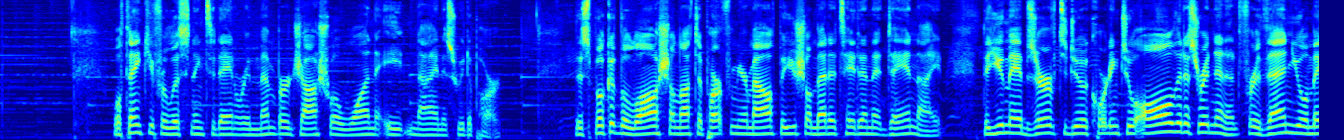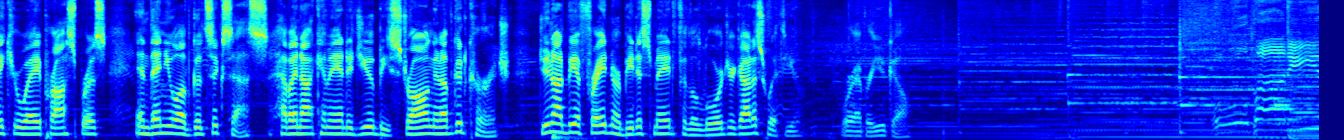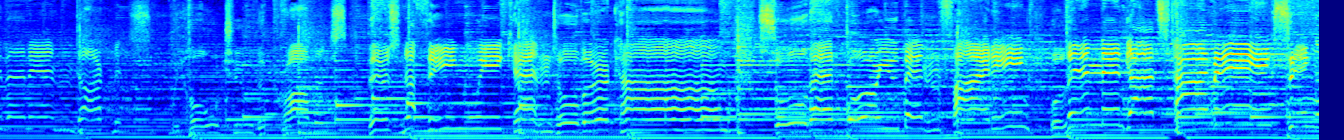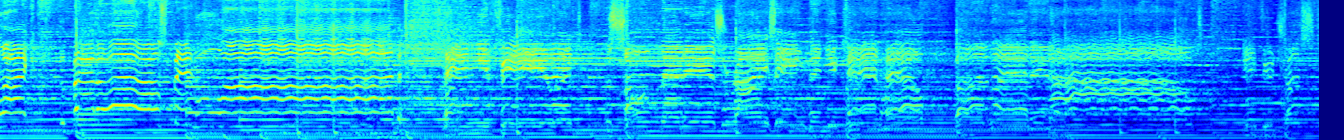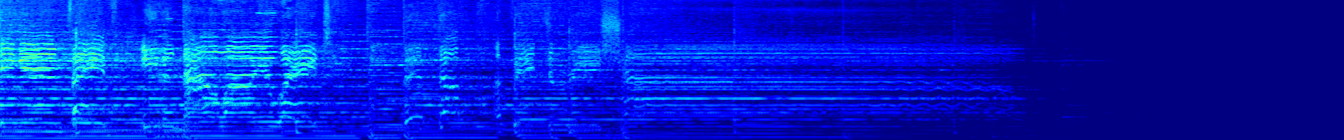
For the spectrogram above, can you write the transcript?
Well, thank you for listening today, and remember Joshua 1 8 9 as we depart. This book of the law shall not depart from your mouth, but you shall meditate in it day and night, that you may observe to do according to all that is written in it, for then you will make your way prosperous, and then you will have good success. Have I not commanded you, be strong and of good courage? Do not be afraid nor be dismayed, for the Lord your God is with you wherever you go. promise, we hold to the promise. There's nothing we can't overcome. So that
